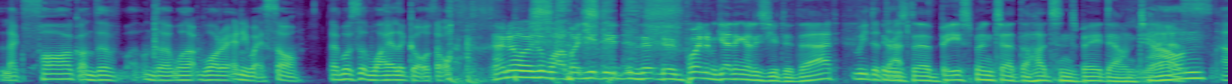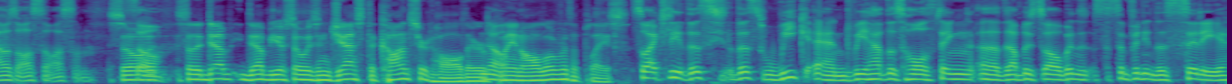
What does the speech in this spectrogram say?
like fog on the on the water. Anyway, so That was a while ago, though. I know it was a while, but you did. The, the point I'm getting at is you did that. We did was that. the basement at the Hudson's Bay downtown. Yes, that was also awesome. So, so, the w, WSO isn't just the concert hall; they were No. playing all over the place. So actually, this this weekend we have this whole thing, uh, the WSO Symphony in the City,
